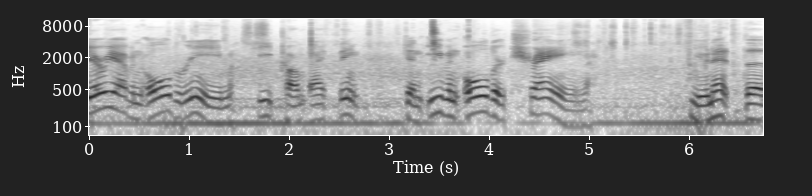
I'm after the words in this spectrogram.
Here we have an old Rheem heat pump. I think an even older Trane unit. The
